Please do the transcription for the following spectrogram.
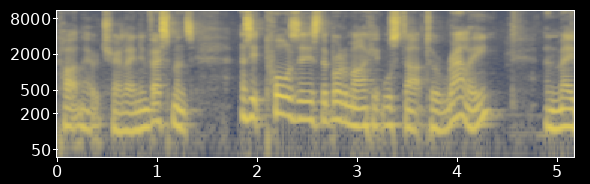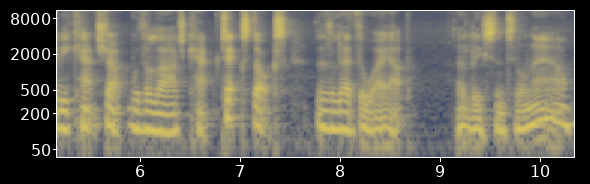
partner at Cherry Lane Investments. As it pauses, the broader market will start to rally and maybe catch up with the large cap tech stocks that have led the way up, at least until now.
